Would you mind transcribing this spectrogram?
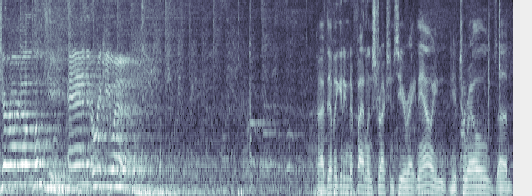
Gerardo Poggi, Uh, they'll be getting their final instructions here right now. And your Terrell, um,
